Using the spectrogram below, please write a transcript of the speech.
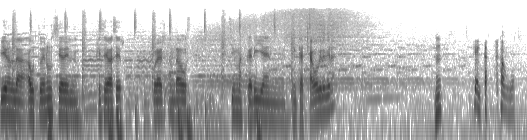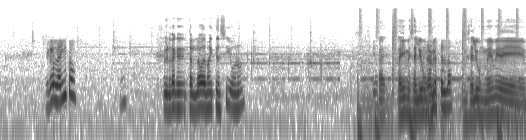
¿vieron la autodenuncia del que se va a hacer por haber andado sin mascarilla en, en Cachagua, creo que era? Sí, en Cachagua. Acá al ladito. ¿Es verdad que está al lado de Mike Tensillo o no? Ahí, ahí me salió un me- salió un meme de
